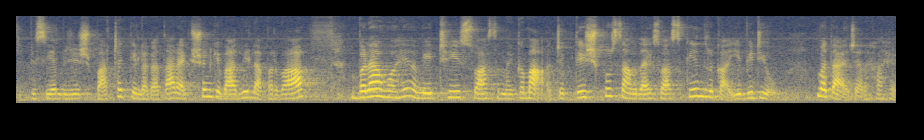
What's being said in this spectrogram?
डिप्टी सीएम ब्रजेश पाठक के लगातार एक्शन के बाद भी लापरवाह बना हुआ है अमेठी स्वास्थ्य महकमा। जगदीशपुर सामुदायिक स्वास्थ्य केंद्र का ये वीडियो बताया जा रहा है।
